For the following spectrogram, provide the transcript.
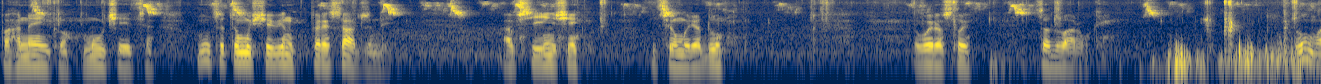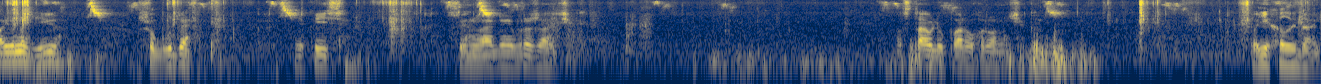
поганенько мучається. Ну це тому, що він пересаджений. А всі інші у цьому ряду виросли за два роки. Ну, маю надію, що буде якийсь сигнальний врожайчик. Оставлю пару гроночок. Поїхали далі.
